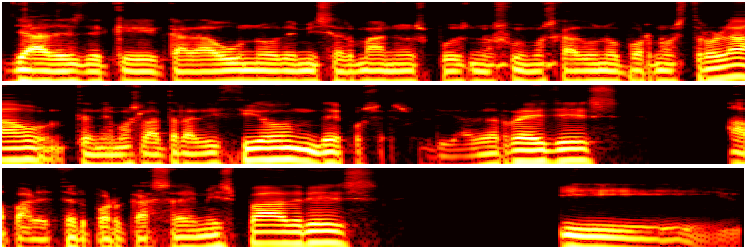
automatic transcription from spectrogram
Ya desde que cada uno de mis hermanos, pues nos fuimos cada uno por nuestro lado, tenemos la tradición de, pues eso, el Día de Reyes, aparecer por casa de mis padres y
